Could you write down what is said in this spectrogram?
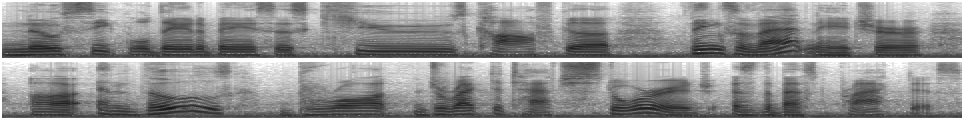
NoSQL databases, queues, Kafka, things of that nature. Uh, and those brought direct attached storage as the best practice.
